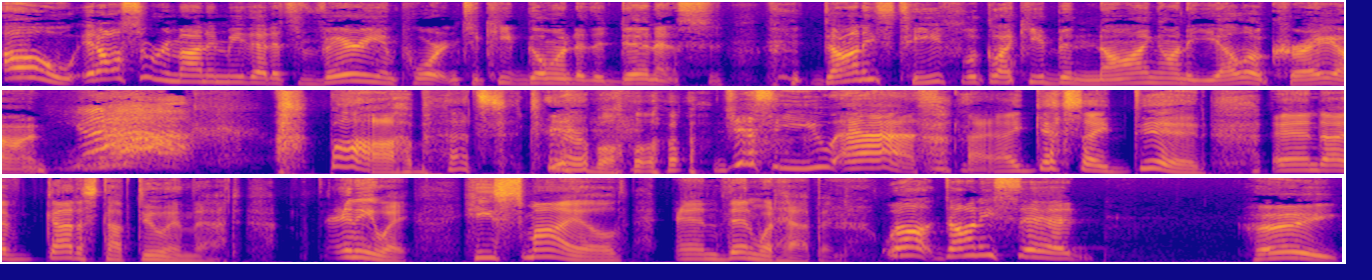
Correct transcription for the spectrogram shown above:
Oh, it also reminded me that it's very important to keep going to the dentist. Donnie's teeth look like he'd been gnawing on a yellow crayon. Bob, that's terrible. Jesse, you asked. I I guess I did, and I've got to stop doing that. Anyway, he smiled, and then what happened? Well, Donnie said, Hey,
